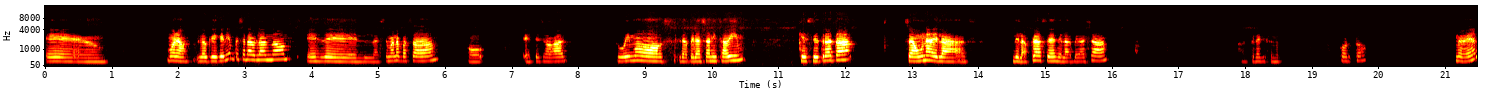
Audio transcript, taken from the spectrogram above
Eh, bueno, lo que quería empezar hablando es de la semana pasada, o este Shabbat, tuvimos la Perayán Sabim, que se trata, o sea, una de las de las frases de la pedalla. Espera que se me cortó. ¿Me ven?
